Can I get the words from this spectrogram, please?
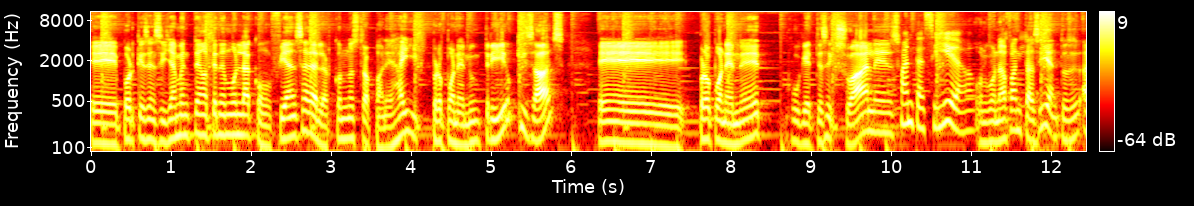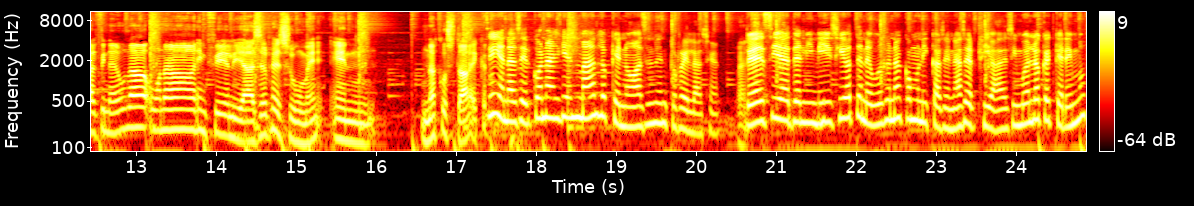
Eh, porque sencillamente no tenemos la confianza de hablar con nuestra pareja y proponerle un trío quizás, eh, proponerle juguetes sexuales. Fantasía. Alguna fantasía. Entonces al final una, una infidelidad se resume en una costada de Sí, en hacer con alguien más lo que no haces en tu relación. Entonces si desde el inicio tenemos una comunicación asertiva, decimos lo que queremos,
